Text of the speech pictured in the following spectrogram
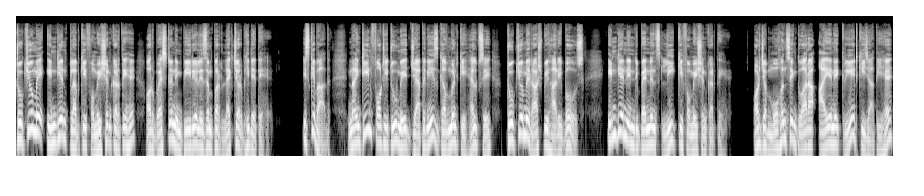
टोक्यो में इंडियन क्लब की फॉर्मेशन करते हैं और वेस्टर्न इंपीरियलिज्म पर लेक्चर भी देते हैं। इसके बाद 1942 में जापानीज गवर्नमेंट की हेल्प से टोक्यो में Rashbehari Bose Indian independence league की फॉर्मेशन करते हैं और जब मोहन सिंह द्वारा आईएनए क्रिएट की जाती है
